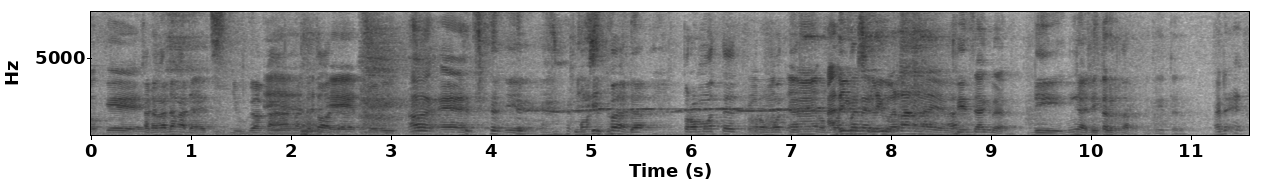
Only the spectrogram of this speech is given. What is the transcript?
oke kadang-kadang ada ads juga kan Iya, ada tuh ada ads. dari oh ads iya maksud gua ada promoted promoted, Eh, promoted. ada yang Mana? seliweran lah ya. Di Instagram? Di enggak di Twitter. Di twitter. Ada Ada.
